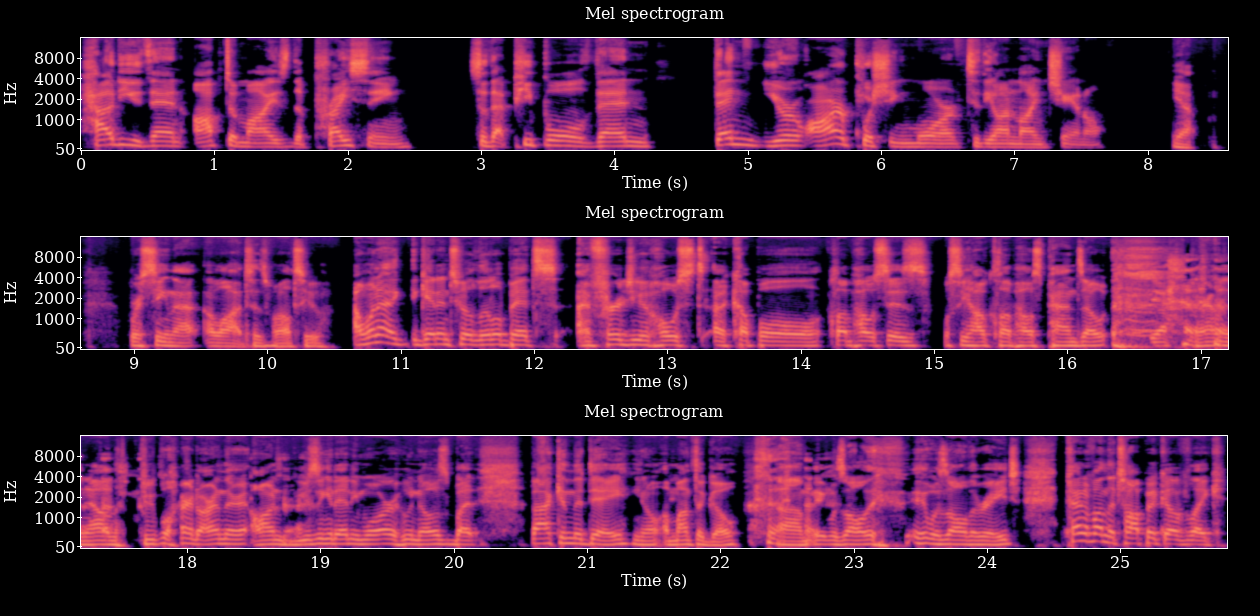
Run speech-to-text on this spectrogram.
how do you then optimize the pricing so that people then then you are pushing more to the online channel Yeah. we're seeing that a lot as well too. I want to get into a little bit. I've heard you host a couple clubhouses. We'll see how Clubhouse pans out. yeah Apparently now people aren't aren't there on using it anymore. Who knows? But back in the day, you know, a month ago, um, it was all it was all the rage. Kind of on the topic of like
